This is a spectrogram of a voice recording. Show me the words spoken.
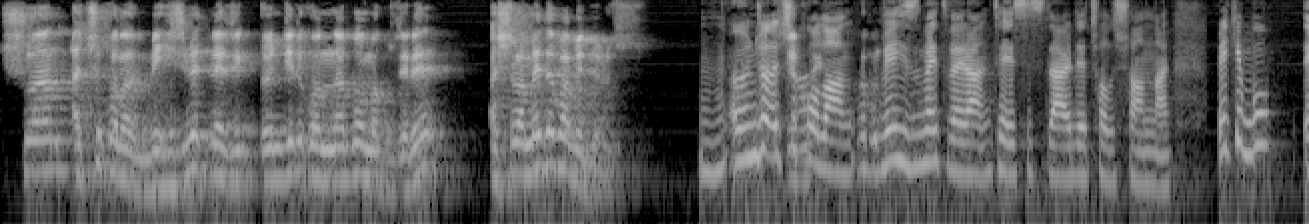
şu an açık olan ve hizmet verecek öncelik onlarda olmak üzere aşılamaya devam ediyoruz. Hı hı. Önce açık olan ve hizmet veren tesislerde çalışanlar. Peki bu e,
